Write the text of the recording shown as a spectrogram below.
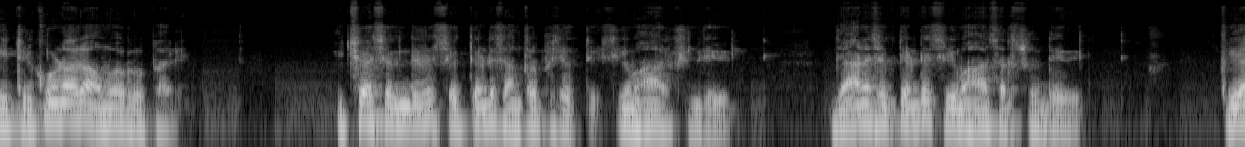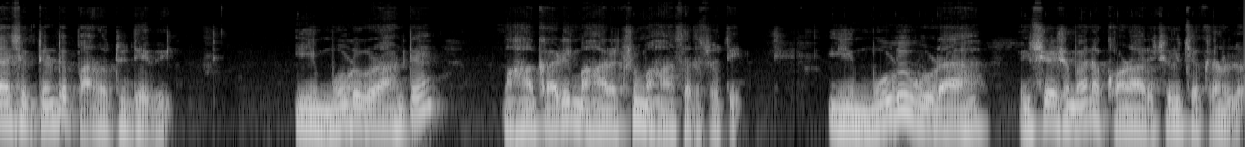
ఈ త్రికోణాలు అమర రూపాలు. ఇచ్ఛాశక్తి అంటే శక్తి అంటే సంకల్పశక్తి శ్రీ మహాలక్ష్మీదేవి జ్ఞానశక్తి అంటే శ్రీ మహాసరస్వతిదేవి క్రియాశక్తి అంటే పార్వతీదేవి ఈ మూడు కూడా అంటే మహాకాళి మహాలక్ష్మి మహాసరస్వతి. ఈ మూడు కూడా విశేషమైన కోణాలు చిరు చక్రంలో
